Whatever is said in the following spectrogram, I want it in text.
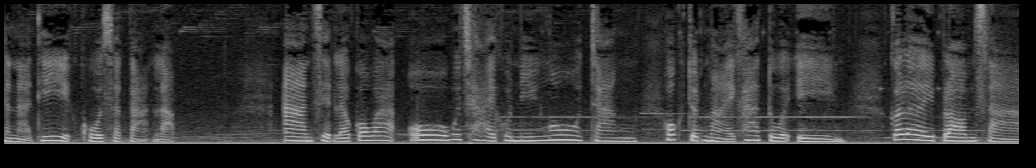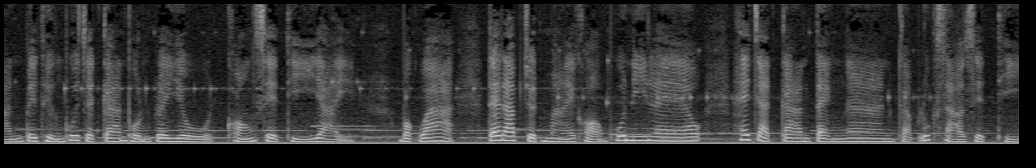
ขณะที่โคสกะหลับ อ่านเสร็จแล้วก็ว่า โอ้ผู้ชายคนนี้โง่จัง พกจดหมายฆ่าตัวเองก็เลยปลอมสารไปถึงผู้จัดการผลประโยชน์ของเศรษฐีใหญ่ บอกว่าได้รับจดหมายของผู้นี้แล้ว ให้จัดการแต่งงานกับลูกสาวเศรษฐี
